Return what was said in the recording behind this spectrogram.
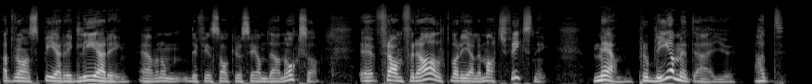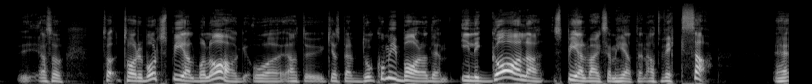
att vi har en spelreglering, även om det finns saker att säga om den också eh, framförallt vad det gäller matchfixning. Men problemet är ju att alltså, tar du bort spelbolag och att du kan spela, då kommer ju bara den illegala spelverksamheten att växa. Eh,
